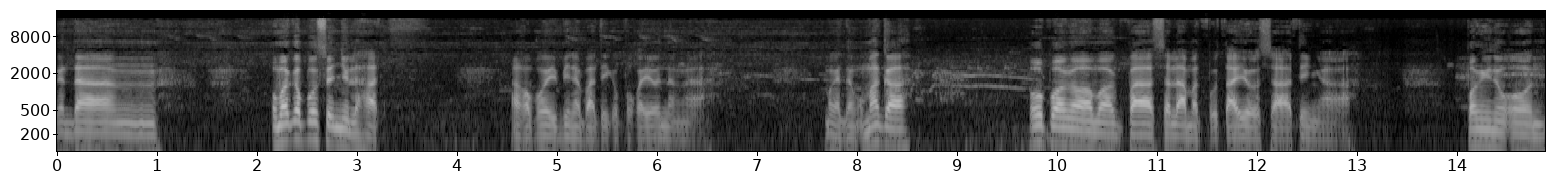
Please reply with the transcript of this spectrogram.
Magandang umaga po sa inyo lahat. Ako po ay binabati ko po kayo ng ah, magandang umaga upang ah, magpasalamat po tayo sa ating ah, Panginoon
